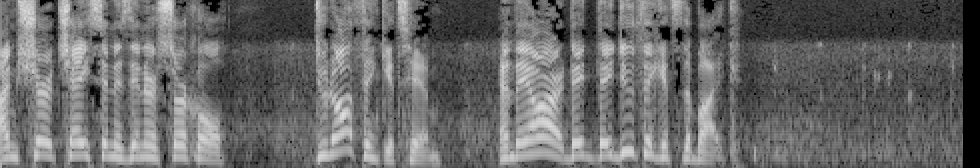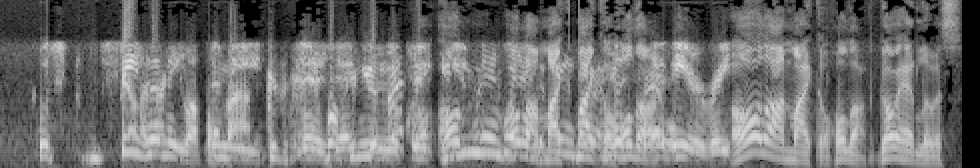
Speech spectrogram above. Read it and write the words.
I'm sure Chase and his inner circle do not think it's him, and they are. They they do think it's the bike. Well, Steve, I'd let me let on that, me 'cause, interject well, can you imagine- quick. Hold, hold on, Mike. Michael, hold on. Hold on, Michael. Hold on. Go ahead, Lewis.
